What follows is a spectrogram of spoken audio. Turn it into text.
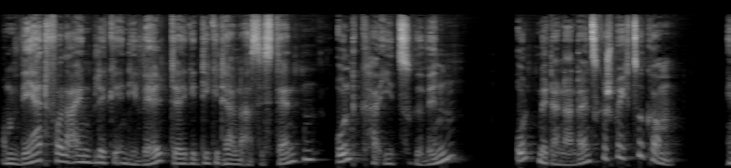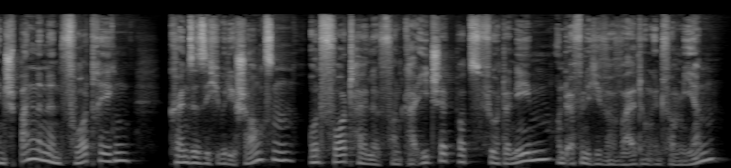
um wertvolle Einblicke in die Welt der digitalen Assistenten und KI zu gewinnen und miteinander ins Gespräch zu kommen. In spannenden Vorträgen können Sie sich über die Chancen und Vorteile von KI-Chatbots für Unternehmen und öffentliche Verwaltung informieren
